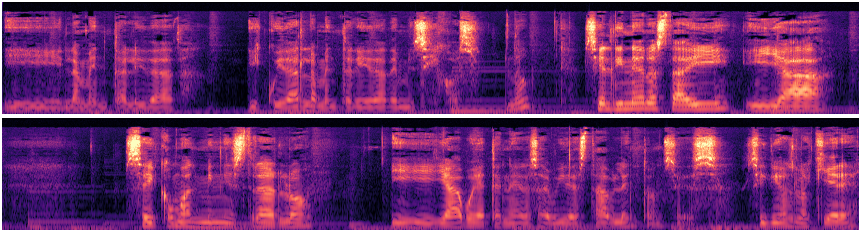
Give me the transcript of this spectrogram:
y la mentalidad y cuidar la mentalidad de mis hijos, ¿no? Si el dinero está ahí y ya sé cómo administrarlo y ya voy a tener esa vida estable, entonces, si Dios lo quiere,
